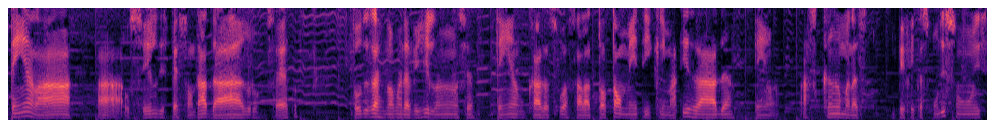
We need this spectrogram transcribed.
tenha lá a, o selo de inspeção da Dagro, certo? Todas as normas da vigilância, tenha no caso a sua sala totalmente climatizada, tenha as câmaras em perfeitas condições,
